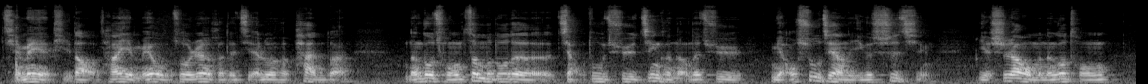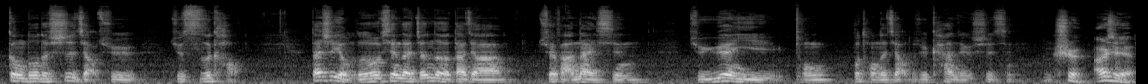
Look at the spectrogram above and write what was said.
前面也提到，他也没有做任何的结论和判断，能够从这么多的角度去尽可能的去描述这样的一个事情，也是让我们能够从更多的视角去去思考。但是有的时候现在真的大家缺乏耐心，去愿意从不同的角度去看这个事情。是，而且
